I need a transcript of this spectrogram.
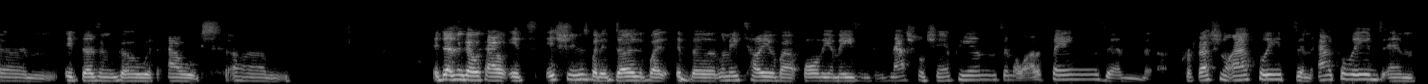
Um, it doesn't go without um, it doesn't go without its issues, but it does. But the let me tell you about all the amazing things: national champions and a lot of things, and professional athletes and accolades, and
